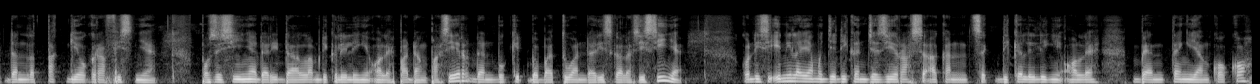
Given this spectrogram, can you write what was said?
dan letak geografisnya. Posisinya dari dalam dikelilingi oleh padang pasir dan bukit bebatuan dari segala sisinya. Kondisi inilah yang menjadikan jazirah seakan dikelilingi oleh benteng yang kokoh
